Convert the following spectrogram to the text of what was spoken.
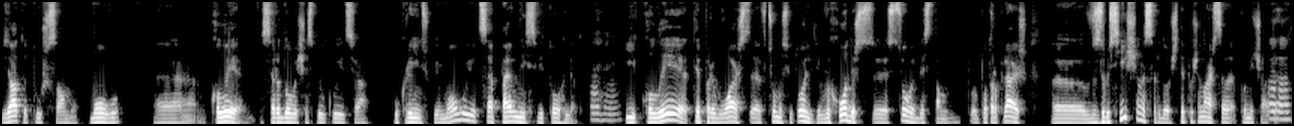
Взяти ту ж саму мову. Е, Коли середовище спілкується українською мовою, це певний світогляд. Мгм. І коли ти перебуваєш е, в цьому світогляді, виходиш з- з цього, десь там потрапляєш е, в зросійщене середовище, ти починаєш це помічати. Мгм.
